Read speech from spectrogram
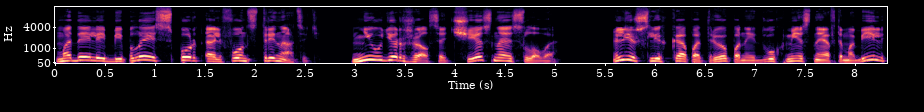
модели Biplace Sport Alphonse 13. Не удержался, честное слово. Лишь слегка потрепанный двухместный автомобиль,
